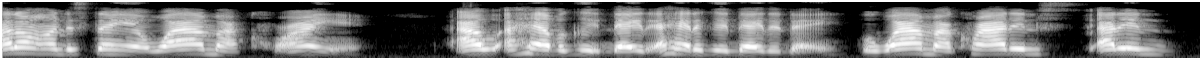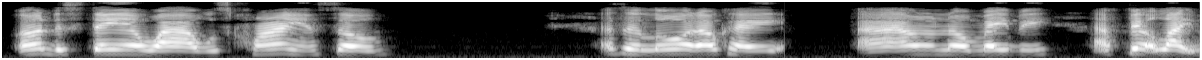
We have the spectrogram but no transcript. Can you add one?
I don't understand. Why am I crying? I, I have a good day. I had a good day today, but why am I crying? I didn't. I didn't understand why I was crying. So I said, Lord, okay. I don't know. Maybe I felt like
